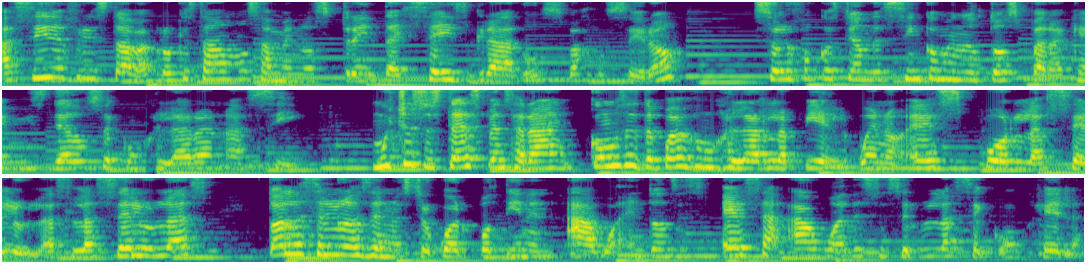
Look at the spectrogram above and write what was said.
Así de frío estaba, creo que estábamos a menos 36 grados bajo cero. Solo fue cuestión de 5 minutos para que mis dedos se congelaran así. Muchos de ustedes pensarán, ¿cómo se te puede congelar la piel? Bueno, es por las células. Las células, todas las células de nuestro cuerpo tienen agua, entonces esa agua de esas células se congela.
